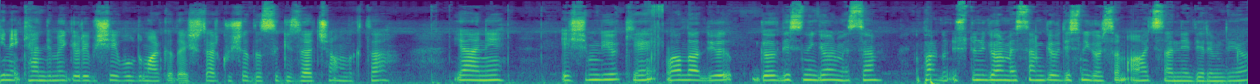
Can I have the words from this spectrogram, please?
Yine kendime göre bir şey buldum arkadaşlar. Kuşadası Güzel Çamlık'ta. Yani eşim diyor ki valla diyor gövdesini görmesem pardon üstünü görmesem gövdesini görsem ağaç zannederim diyor.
